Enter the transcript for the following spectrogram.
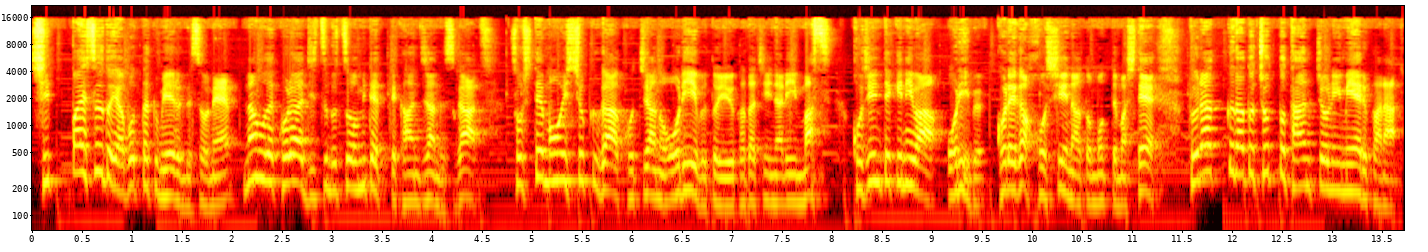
失敗するとやぼったく見えるんですよね。なのでこれは実物を見てって感じなんですが、そしてもう一色がこちらのオリーブという形になります。個人的にはオリーブ。これが欲しいなと思ってまして、ブラックだとちょっと単調に見えるかな。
